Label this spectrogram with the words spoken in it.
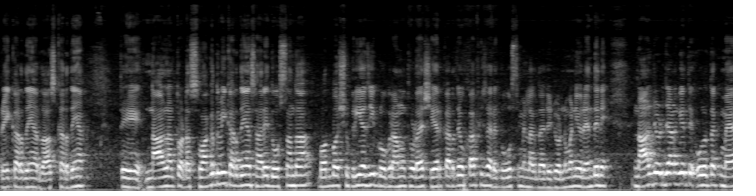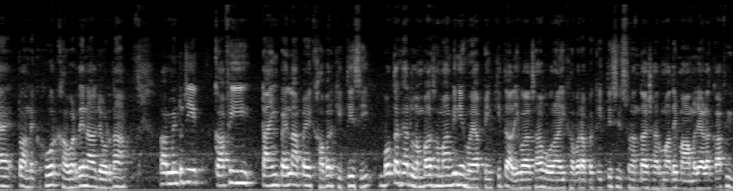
ਪ੍ਰੇ ਕਰਦੇ ਹਾਂ ਅਰਦਾਸ ਕਰਦੇ ਹਾਂ। ਤੇ ਨਾਲ ਨਾਲ ਤੁਹਾਡਾ ਸਵਾਗਤ ਵੀ ਕਰਦੇ ਹਾਂ ਸਾਰੇ ਦੋਸਤਾਂ ਦਾ। ਬਹੁਤ ਬਹੁਤ ਸ਼ੁਕਰੀਆ ਜੀ ਪ੍ਰੋਗਰਾਮ ਨੂੰ ਥੋੜਾ ਸ਼ੇਅਰ ਕਰ ਦਿਓ ਕਾਫੀ ਸਾਰੇ ਦੋਸਤ ਮੈਨੂੰ ਲੱਗਦਾ ਜੀ ਜੁੜਨ ਵਾਲੀ ਰਹਿੰਦੇ ਨੇ, ਨਾਲ ਜੁੜ ਜਾਣਗੇ ਤੇ ਉਦੋਂ ਤੱਕ ਮੈਂ ਤੁਹਾਨੂੰ ਇੱਕ ਹੋਰ ਖਬਰ ਦੇ ਨਾਲ ਜੋੜਦਾ ਮਿੰਟੂ ਜੀ ਕਾਫੀ ਟਾਈਮ ਪਹਿਲਾਂ ਆਪਾਂ ਇੱਕ ਖਬਰ ਕੀਤੀ ਸੀ। ਬਹੁਤਾ ਖੈਰ ਲੰਬਾ ਸਮਾਂ ਵੀ ਨਹੀਂ ਹੋਇਆ। ਪਿੰਕੀ ਧਾਲੀਵਾਲ ਸਾਹਿਬ ਹੋਰਾਂ ਦੀ ਖਬਰ ਆਪਾਂ ਕੀਤੀ ਸੀ। ਸੁਨੰਦਾ ਸ਼ਰਮਾ ਦੇ ਮਾਮਲੇ ਵਾਲਾ ਕਾਫੀ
